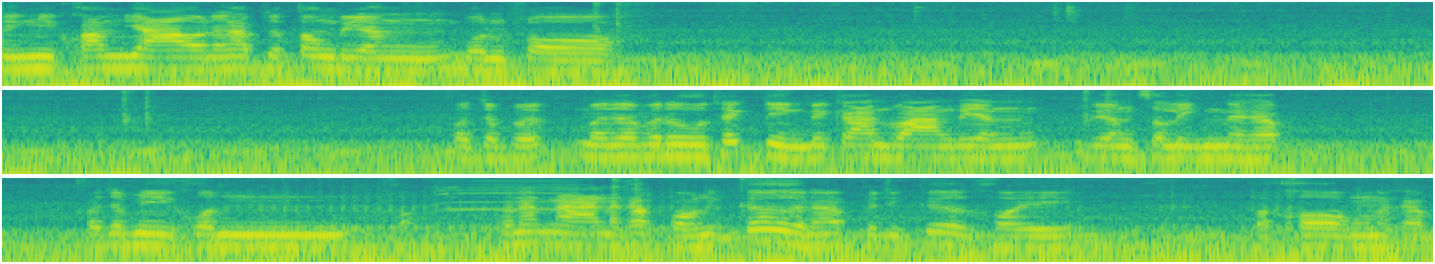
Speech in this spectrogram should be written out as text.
ลิงมีความยาวนะครับ จะต้องเรียงบนฟลอร์ก็จะมันจะมาดูเทคนิคในการวางเรียงเรียงสลิงนะครับเขาจะมีคนพนักงานนะครับของนิกเกอร์นะครับเป็นนิกเกอร์คอยประคองนะครับ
